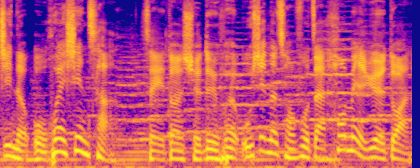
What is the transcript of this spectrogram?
进了舞会现场，这一段旋律会无限的重复在后面的乐段。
